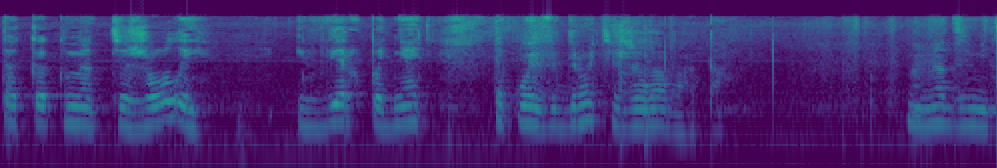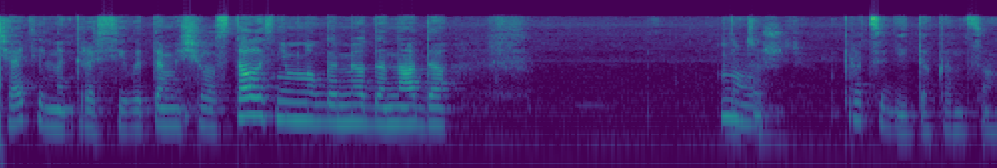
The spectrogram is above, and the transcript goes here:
так как мед тяжелый, и вверх поднять такое ведро тяжеловато. Но мед замечательно красивый. Там еще осталось немного меда, надо ну, Процедить. процедить до конца.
